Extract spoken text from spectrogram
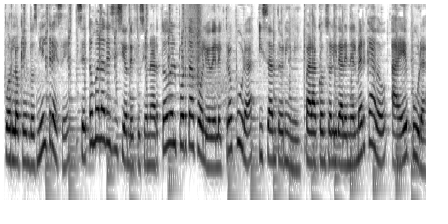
por lo que en 2013 se toma la decisión de fusionar todo el portafolio de Electropura y Santorini para consolidar en el mercado a E-Pura.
